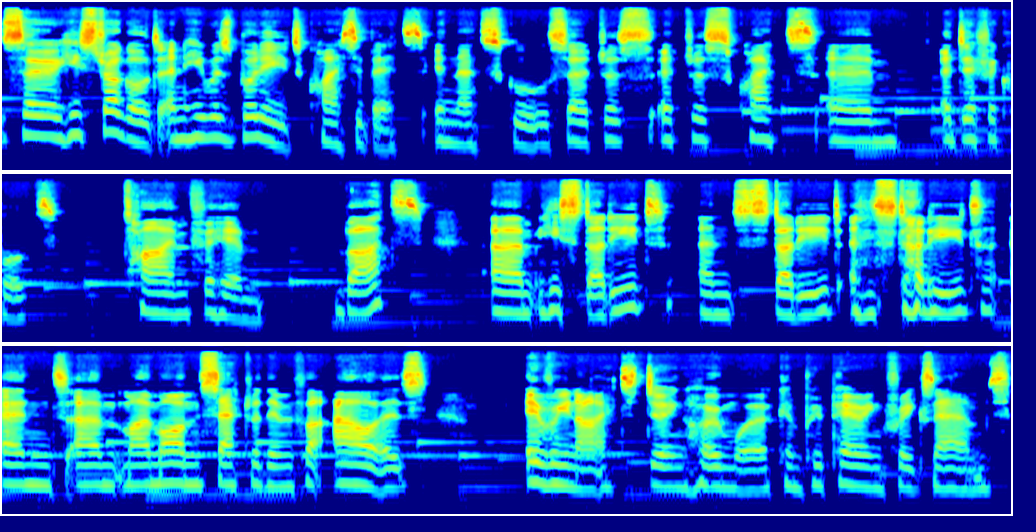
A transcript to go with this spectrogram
So he struggled and he was bullied quite a bit in that school. So it was it was quite um, a difficult time for him. But um, he studied and studied and studied, and um, my mom sat with him for hours every night doing homework and preparing for exams.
